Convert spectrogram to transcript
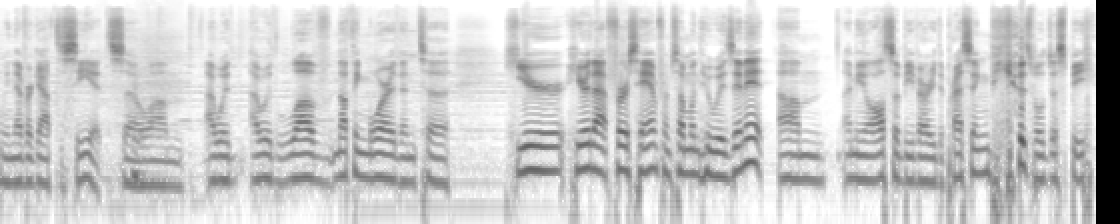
we never got to see it. So um, I would I would love nothing more than to hear hear that firsthand from someone who is in it. Um, I mean, it'll also be very depressing because we'll just be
